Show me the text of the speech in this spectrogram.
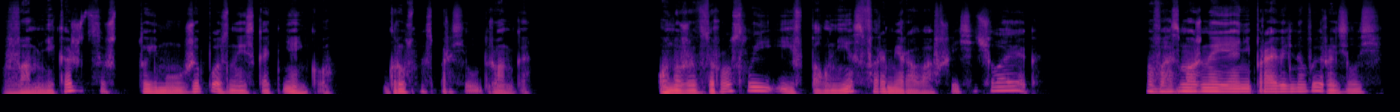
Вам не кажется, что ему уже поздно искать няньку? Грустно спросил Дронга. Он уже взрослый и вполне сформировавшийся человек. Возможно, я неправильно выразилась.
